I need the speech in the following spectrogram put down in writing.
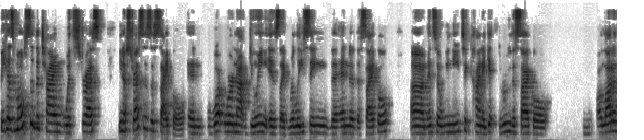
Because most of the time with stress, you know, stress is a cycle, and what we're not doing is like releasing the end of the cycle. Um, and so we need to kind of get through the cycle a lot of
